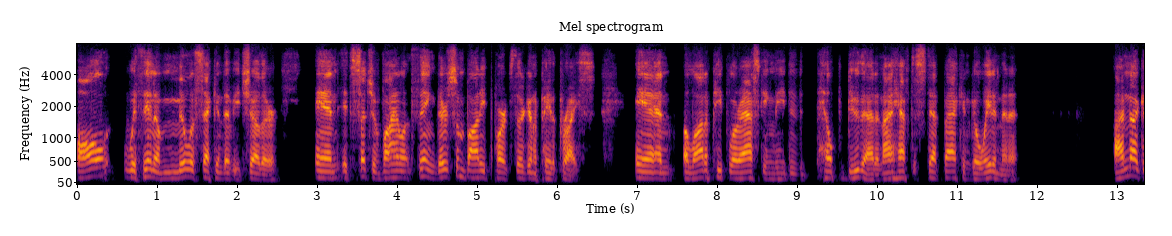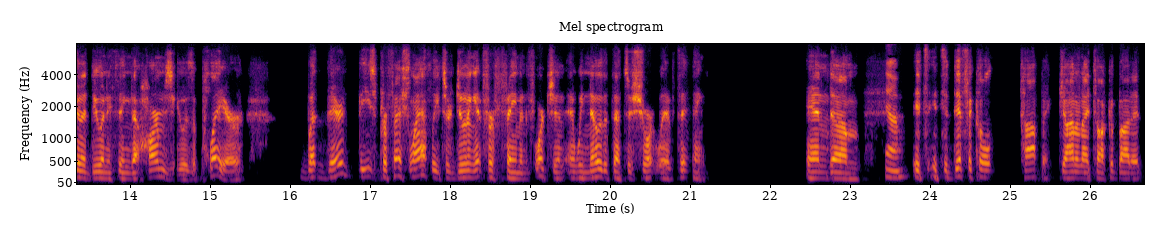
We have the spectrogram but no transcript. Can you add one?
all within a millisecond of each other. And it's such a violent thing. There's some body parts that are going to pay the price. And a lot of people are asking me to help do that. And I have to step back and go, wait a minute. I'm not going to do anything that harms you as a player, but they're these professional athletes are doing it for fame and fortune, and we know that that's a short-lived thing. And um, yeah, it's it's a difficult topic. John and I talk about it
